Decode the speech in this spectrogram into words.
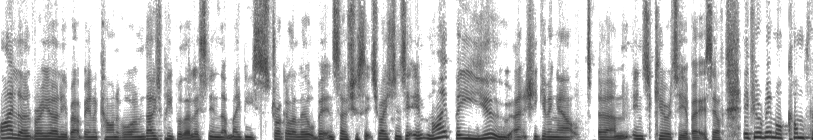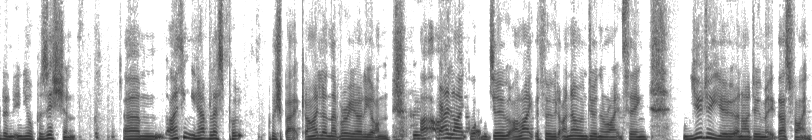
I learned very early about being a carnivore, and those people that are listening that maybe struggle a little bit in social situations, it, it might be you actually giving out um, insecurity about yourself. If you're a bit more confident in your position, um, I think you have less put pushback. I learned that very early on. Mm, I, I, like what I do. I like the food. I know I'm doing the right thing. You do you, and I do me. That's fine.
